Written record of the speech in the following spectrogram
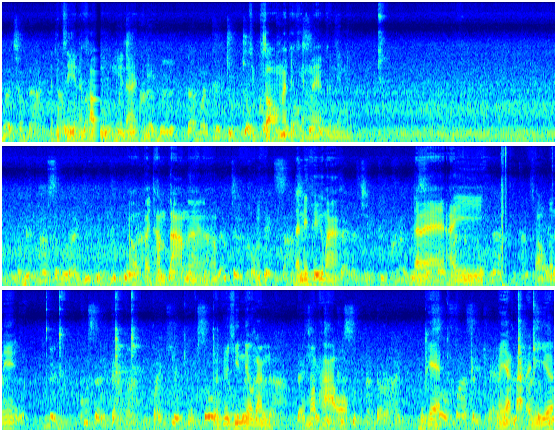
เมื่อชำนาญถ้า14นะเข้าตรงนี้ได้เครื่องมือแต่มันคือจุดจบสิบสองน่าจะแข็งแรงขึ้นนิดนึงนึกภาพซามูไรญี่ปุ่นยุคโบราณเอาไปทำตามได้นะครับแล้วเจอของเด็ดสามแต่นี่ซื้อมา แต่ละชิ้นคือเครื่องมืแต่สมไอ้เป็นโลกหน้าที่ทั้สองตัวนี้ หนึ่งคุซาริกามะไฟเคียวผูกโซ่มันคือชิ้นเดียวกันแต่ผมมาผ่าออกใช้จริงคืสุดอันตรายหมุนแยกโซ่ฟาดใส่แขนไม่อยากตัดไอ้นี่เยอะ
